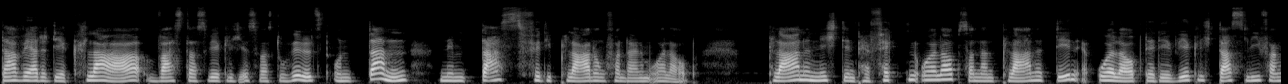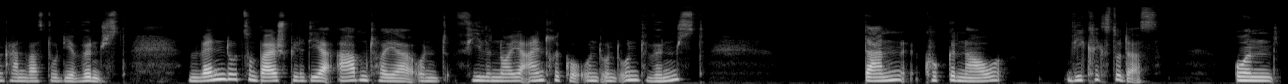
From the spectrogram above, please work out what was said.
Da werde dir klar, was das wirklich ist, was du willst. Und dann nimm das für die Planung von deinem Urlaub. Plane nicht den perfekten Urlaub, sondern plane den Urlaub, der dir wirklich das liefern kann, was du dir wünschst. Wenn du zum Beispiel dir Abenteuer und viele neue Eindrücke und, und, und wünschst, dann guck genau, wie kriegst du das? Und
